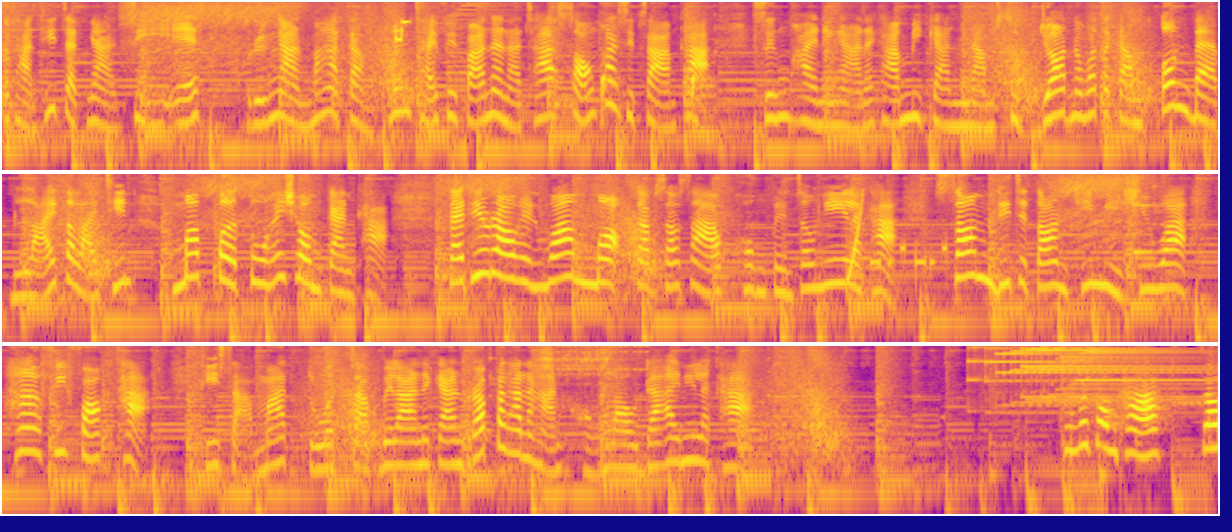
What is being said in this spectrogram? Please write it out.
สถานที่จัดงาน CES หรืองานมหกรรมเครื่องใช้ไฟฟ้านานาชาติ 2013 ค่ะ ซึ่งภายในงานนะคะ มีการนำสุดยอดนวัตกรรมต้นแบบหลายต่อหลายชิ้น มาเปิดตัวให้ชมกันค่ะ แต่ที่เราเห็นว่าเหมาะกับสาวๆ คงเป็นเจ้านี่แหละค่ะ ซ่อมดิจิตอลที่มีชื่อว่า h a f i f o x ค่ะ ที่สามารถตรวจจับเวลาในการรับประทานอาหารของเราได้นี่แหละค่ะ คุณผู้ชมคะ เจ้า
